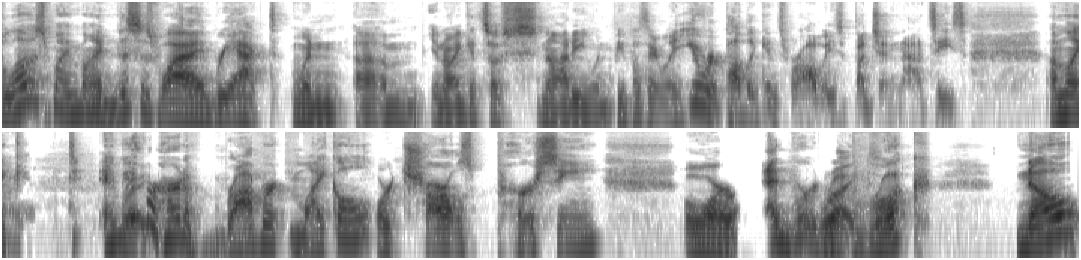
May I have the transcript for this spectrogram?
blows my mind. This is why I react when, um, you know, I get so snotty when people say, "Well, you Republicans were always a bunch of Nazis." I'm like, have you right. ever heard of Robert Michel or Charles Percy or Edward right. Brooke? No,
